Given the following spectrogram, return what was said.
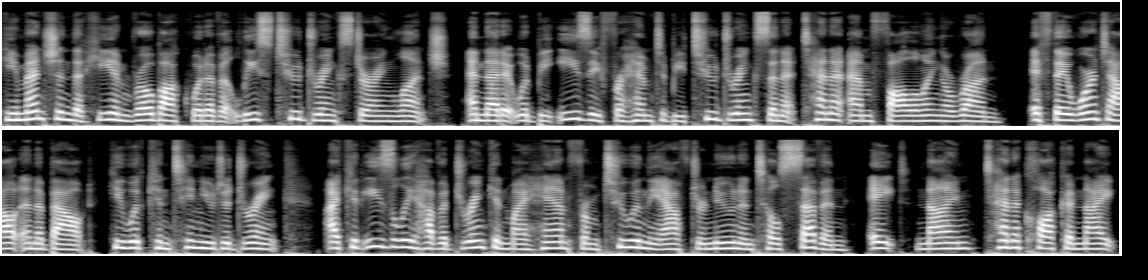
He mentioned that he and Robach would have at least two drinks during lunch, and that it would be easy for him to be two drinks in at 10 a.m. following a run. If they weren't out and about, he would continue to drink. I could easily have a drink in my hand from 2 in the afternoon until 7, 8, 9, 10 o'clock a night,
